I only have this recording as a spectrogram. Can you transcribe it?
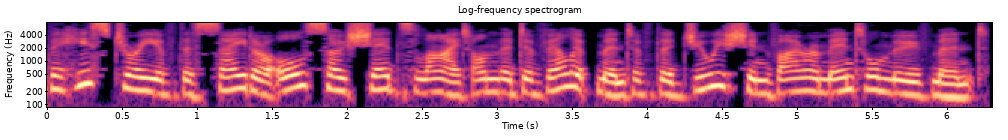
The history of the Seder also sheds light on the development of the Jewish environmental movement.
